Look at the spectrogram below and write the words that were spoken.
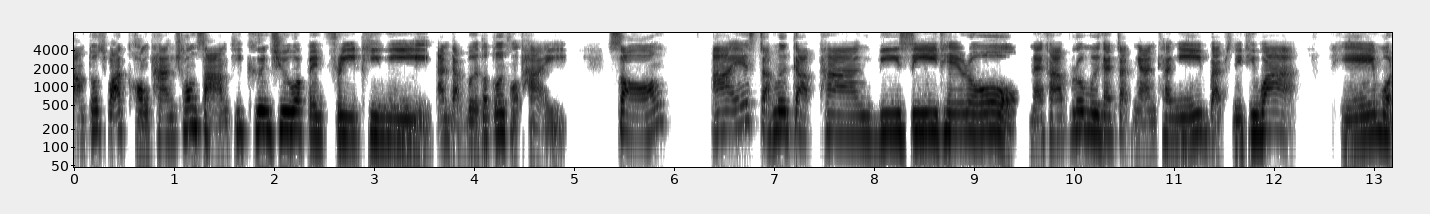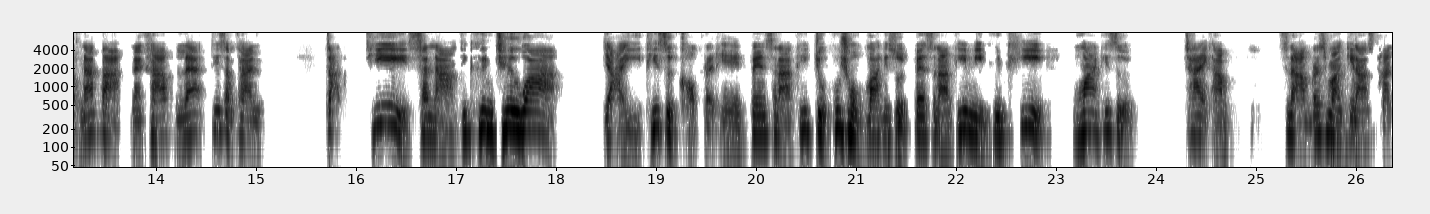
3 ทศวรรษของทางช่อง 3 ที่ขึ้นชื่อว่าเป็นฟรีทีวีอันดับเบอร์ต้นๆของไทย 2 RS จับมือกับทาง BC t e r o นะครับ ร่วมมือกันจัดงานครั้งนี้แบบชนิดที่ว่าเทหมดหน้าตักนะครับ และที่สำคัญจัดที่สนามที่ขึ้นชื่อว่าใหญ่ที่สุดของประเทศ เป็นสนามที่จุผู้ชมมากที่สุด เป็นสนามที่มีพื้นที่มากที่สุด ใช่ครับ สนามราชมังกีฬาสถาน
